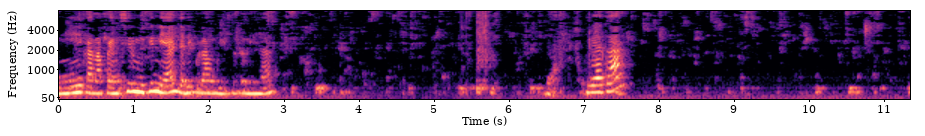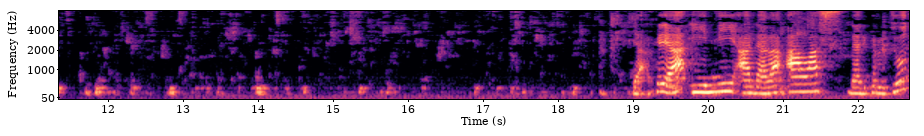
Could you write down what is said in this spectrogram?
ini karena pensil mungkin ya jadi kurang begitu terlihat ya kelihatan Ya, oke okay ya. Ini adalah alas dari kerucut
